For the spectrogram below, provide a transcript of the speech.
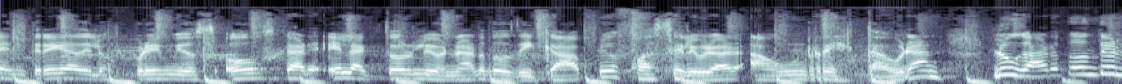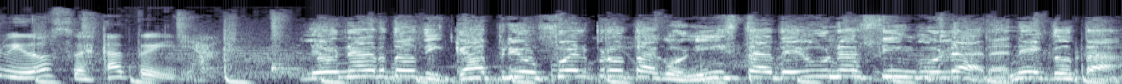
la entrega de los premios Oscar, el actor Leonardo DiCaprio fue a celebrar a un restaurante, lugar donde olvidó su estatuilla. Leonardo DiCaprio fue el protagonista de una singular anécdota.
